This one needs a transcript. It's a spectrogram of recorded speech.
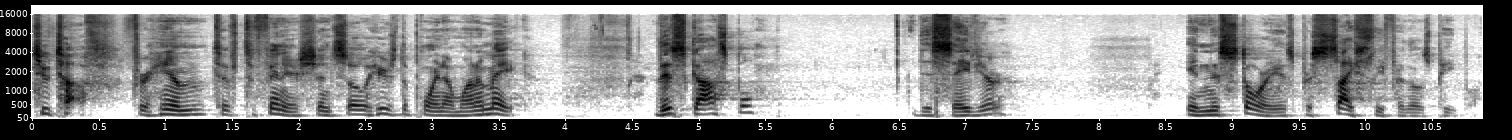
too tough for him to, to finish. And so here's the point I want to make this gospel, this Savior, in this story is precisely for those people.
